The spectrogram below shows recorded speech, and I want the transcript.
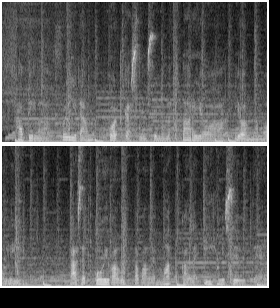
Happy Love Freedom podcastin sinulle tarjoaa Jonna Molin. Pääset oivalluttavalle matkalle ihmisyyteen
